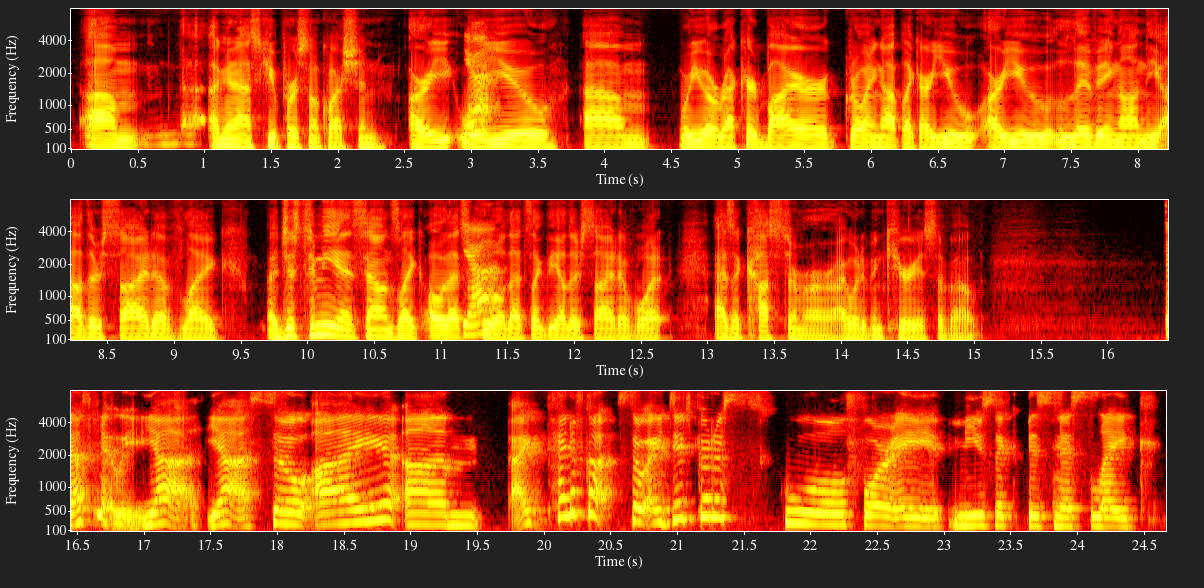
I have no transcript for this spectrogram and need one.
Um i'm gonna ask you a personal question. Are you Yeah. were you um were you a record buyer growing up? Like are you are you living on the other side of like uh, just to me it sounds like oh that's Yeah. cool. That's like the other side of what as a customer i would have been curious about. Definitely. Yeah. Yeah. So i um i kind of got so i did go to school for a music business like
